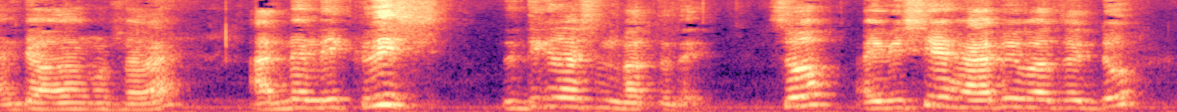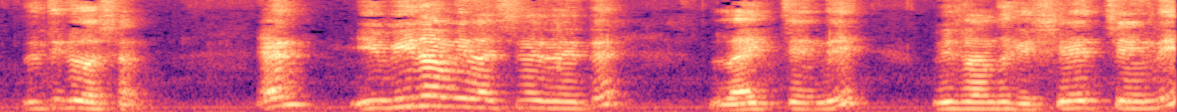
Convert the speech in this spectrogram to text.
అంటే ఎవరనుకుంటున్నారా అదండి Krrish Hrithik Roshan birthday so I wish you happy birthday to Hrithik Roshan And ఈ వీడియో మీకు నచ్చినట్లయితే లైక్ చేయండి మీ ఫ్రెండ్స్కి షేర్ చేయండి.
